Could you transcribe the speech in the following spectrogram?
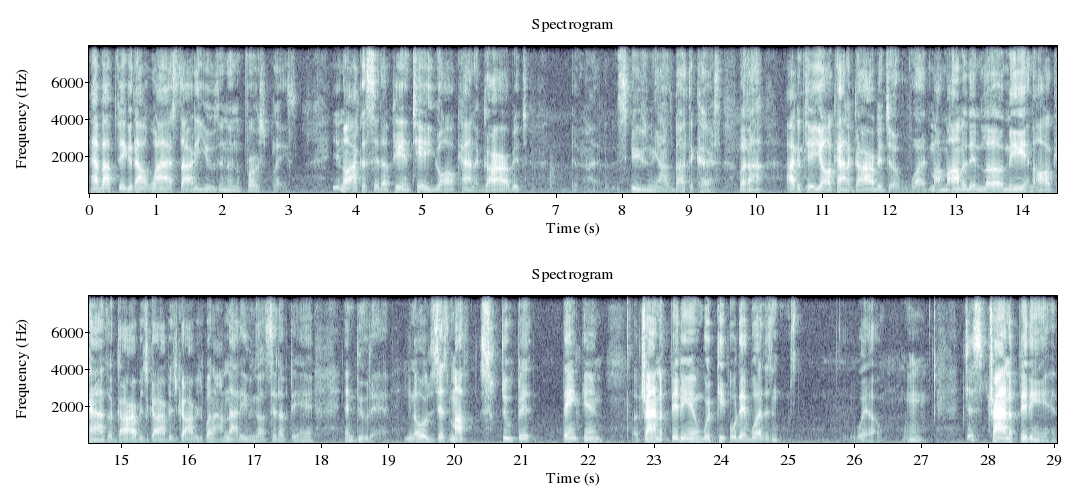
Have I figured out why I started using in the first place? You know, I could sit up here and tell you all kind of garbage. Excuse me, I was about to curse, but I I could tell you all kind of garbage of what my mama didn't love me and all kinds of garbage, garbage, garbage. But I'm not even gonna sit up there and, and do that. You know, it's just my stupid thinking of trying to fit in with people that wasn't, well, mm, just trying to fit in,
